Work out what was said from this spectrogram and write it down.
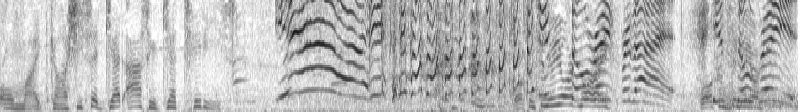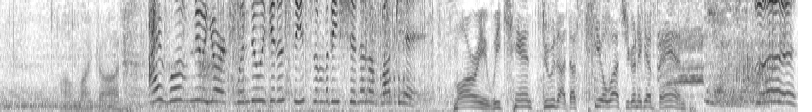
Oh my gosh, he said get ass and get titties. Yeah! Welcome to He's New York, so Mari. right for that. Welcome He's so right. Oh my god. I love New York. When do we get to see somebody shit in a bucket? Mari, we can't do that. That's TOS. You're gonna get banned. Ugh.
